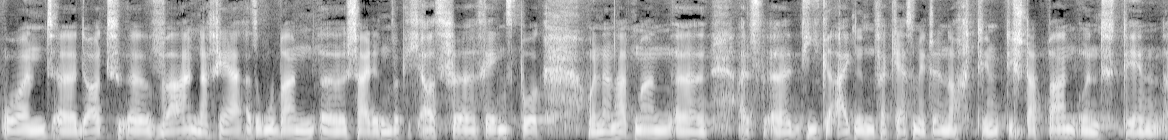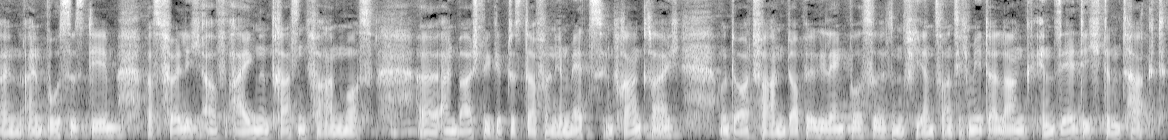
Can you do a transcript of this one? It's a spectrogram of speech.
Und äh, dort äh, war nachher, also U-Bahn äh, scheideten wirklich aus für Regensburg. Und dann hat man äh, als äh, die geeigneten Verkehrsmittel noch den, die Stadtbahn und den, ein, ein Bussystem, was völlig auf eigenen Trassen fahren muss. Äh, ein Beispiel gibt es davon in Metz in Frankreich. Und dort fahren Doppelgelenkbusse, sind 24 Meter lang, in sehr dichtem Takt.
